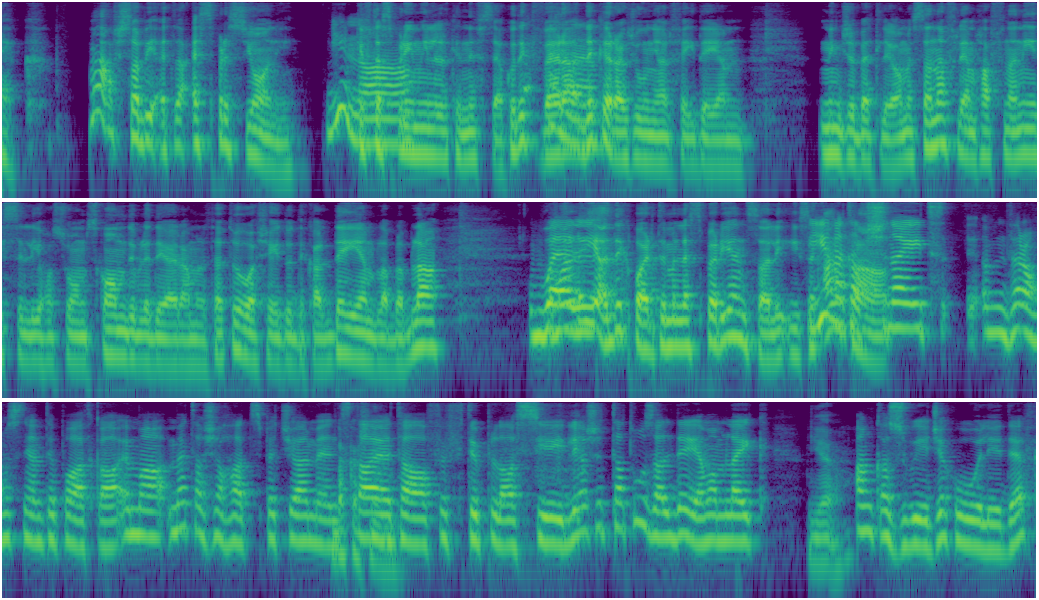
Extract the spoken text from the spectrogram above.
hekk. Ma nafx, sabiħa, ta' espressjoni. Jiena. Kif tesprimi lilek innifsek. U dik vera, dik ir-raġuni għalfejn dejjem ninġibed lejhom. Issa naf li hemm ħafna nies li jħossuhom skomdi bl-idea li jagħmlu tattoo għax jgħidu dik għal dejjem bla bla bla. Imma għalija dik parti mill-esperjenza li qisek anke. Jiena taf x'ngħid, vera nħossni antipatka, imma meta xi ħadd speċjalment ta' età 50 plus jgħidli għax it-tattoos għal dejjem I'm like, Yeah. Anka żwieġek u uliedek.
